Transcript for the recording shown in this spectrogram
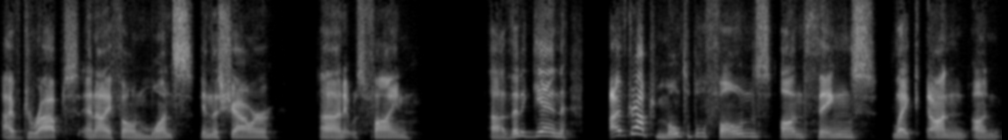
I've dropped an iPhone once in the shower, uh, and it was fine. Uh, then again, I've dropped multiple phones on things like on on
